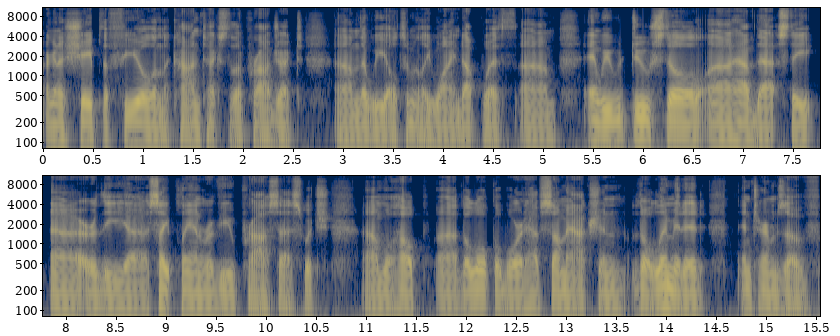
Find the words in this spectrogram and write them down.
are going to shape the feel and the context of the project um, that we ultimately wind up with. Um, and we do still uh, have that state uh, or the uh, site plan review process, which um, will help uh, the local board have some action, though limited, in terms of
